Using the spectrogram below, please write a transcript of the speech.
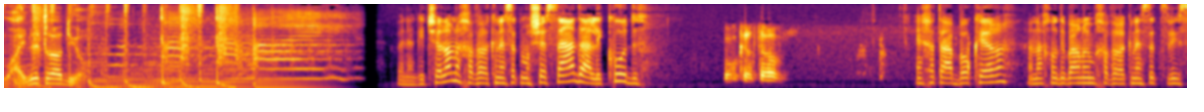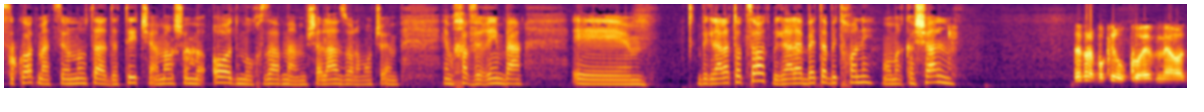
ויינט רדיו. ונגיד שלום לחבר הכנסת משה סעדה, הליכוד. בוקר טוב. איך אתה הבוקר? אנחנו דיברנו עם חבר הכנסת צבי סוכות מהציונות הדתית, שאמר שהוא מאוד מאוכזב מהממשלה הזו, למרות שהם חברים בה, אה, בגלל התוצאות, בגלל ההיבט הביטחוני. הוא אומר, כשלנו. קודם כל הבוקר הוא כואב מאוד.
